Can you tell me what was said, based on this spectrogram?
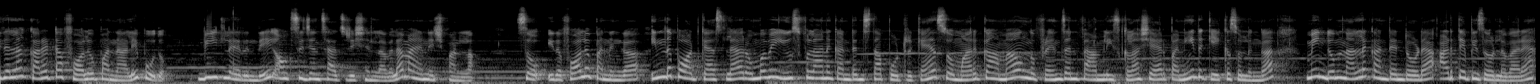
இதெல்லாம் கரெக்டாக ஃபாலோ பண்ணாலே போதும். வீட்டில் இருந்தே ஆக்சிஜன் சேச்சுரேஷன் லெவலை மேனேஜ் பண்ணலாம். ஸோ இதை ஃபாலோ பண்ணுங்கள் இந்த பாட்காஸ்ட்டில் ரொம்பவே யூஸ்ஃபுல்லான கண்டென்ட்ஸ் தான் போட்டிருக்கேன். ஸோ மறக்காமல் உங்கள் ஃப்ரெண்ட்ஸ் அண்ட் ஃபேமிலிஸ்க்கெலாம் ஷேர் பண்ணி இதை கேட்க சொல்லுங்கள் மீண்டும் நல்ல கண்டென்ட்டோட அடுத்த எபிசோடில் வரேன்.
